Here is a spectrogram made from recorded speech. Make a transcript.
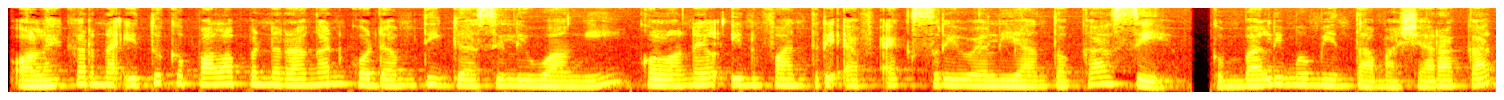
Oleh karena itu, Kepala Penerangan Kodam 3 Siliwangi, Kolonel Infantri FX Riwelianto Kasih, kembali meminta masyarakat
